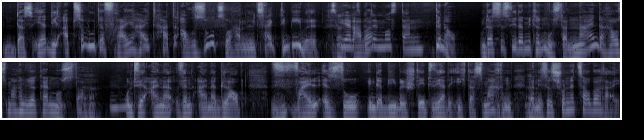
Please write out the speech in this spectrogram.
dass er die absolute Freiheit hat, auch so zu handeln, zeigt die Bibel. Das ist wieder das Aber mit den Mustern. Genau. Und das ist wieder mit den Mustern. Nein, daraus machen wir kein Muster. Und wer einer, wenn einer glaubt, weil es so in der Bibel steht, werde ich das machen, dann ist es schon eine Zauberei.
